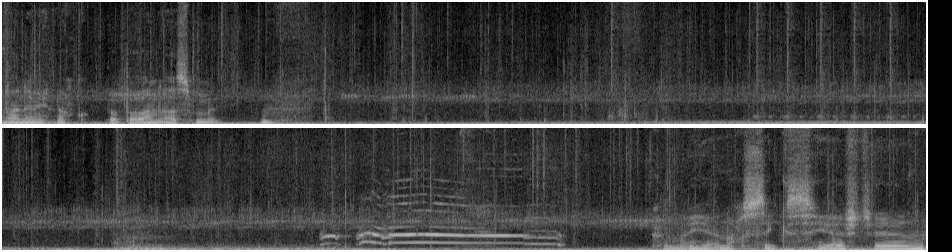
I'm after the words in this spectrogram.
Mal nämlich noch Kupferbahn aus Münzen. Noch sechs herstellen.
